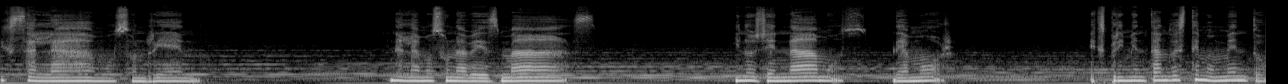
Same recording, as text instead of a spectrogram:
Exhalamos sonriendo. Inhalamos una vez más y nos llenamos de amor, experimentando este momento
